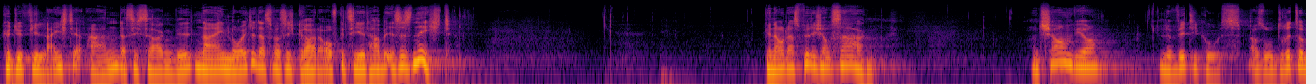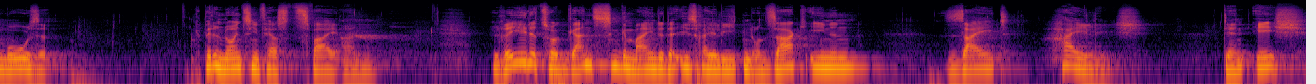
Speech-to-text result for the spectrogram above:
könnt ihr vielleicht erahnen, dass ich sagen will, nein Leute, das, was ich gerade aufgezählt habe, ist es nicht. Genau das will ich auch sagen. Und schauen wir Levitikus, also 3. Mose, Kapitel 19, Vers 2 an. Rede zur ganzen Gemeinde der Israeliten und sag ihnen, seid heilig, denn ich,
